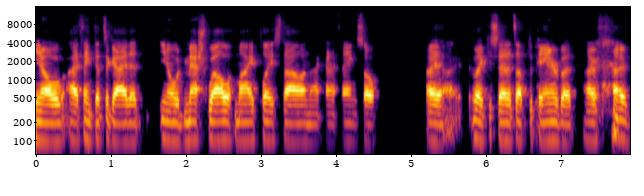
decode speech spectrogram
you know, I think that's a guy that, you know, would mesh well with my play style and that kind of thing. So I, I like you said, it's up to Painter, but I, I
